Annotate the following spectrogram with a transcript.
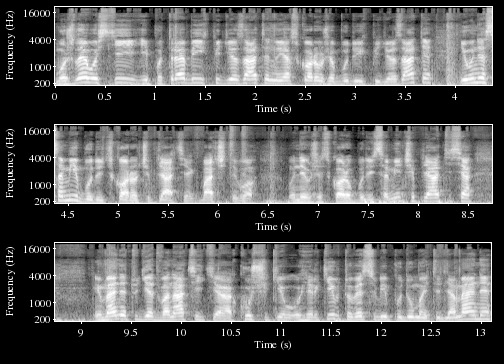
можливості і потреби їх підв'язати. але я скоро вже буду їх підв'язати, і вони самі будуть скоро чіплятися. Як бачите, во, вони вже скоро будуть самі чіплятися. І в мене тут є 12 е, кущиків огірків, то ви собі подумайте для мене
